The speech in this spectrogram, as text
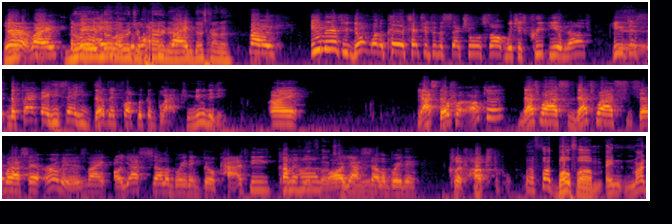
Yeah, like the no, man we know about the Richard black- Pryor now. Like, That's kind of like even if you don't want to pay attention to the sexual assault, which is creepy enough, he Yeah. just the fact that he said he doesn't fuck with the black community. All right, y'all still fuck okay. That's why I, that's why I said what I said earlier. It's like, are y'all celebrating Bill Cosby coming Cliff home, or are y'all yeah. celebrating Cliff Huxtable? well, fuck both of them. And my,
